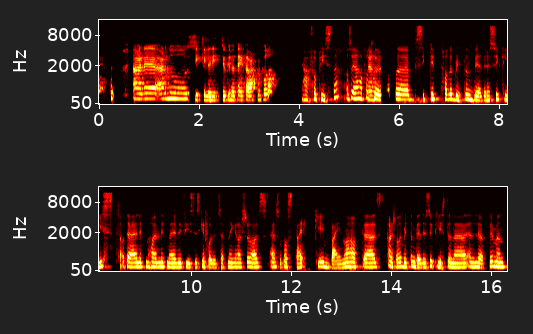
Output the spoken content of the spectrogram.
er, er det noe sykkelritt du kunne tenkt deg å vært med på, da? Ja, er piste. Altså, jeg har fått ja. høre at jeg uh, sikkert hadde blitt en bedre syklist. At jeg litt, har litt mer de fysiske forutsetninger, kanskje. Og er såpass sterk i beina at jeg kanskje hadde blitt en bedre syklist enn en løper. Men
